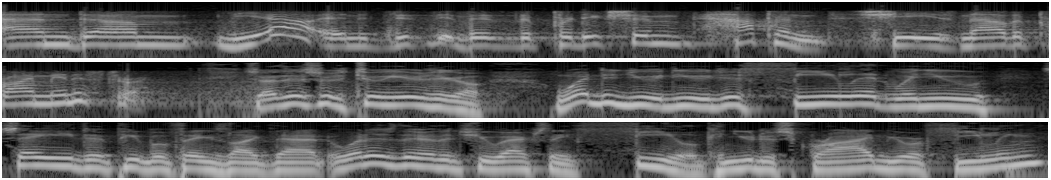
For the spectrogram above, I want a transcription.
and um, yeah, and the, the, the prediction happened. She is now the prime minister. So this was two years ago. What did you do? You just feel it when you say to people things like that, what is there that you actually feel? Can you describe your feeling?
